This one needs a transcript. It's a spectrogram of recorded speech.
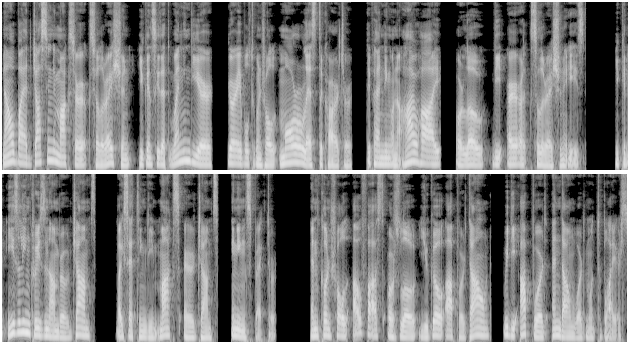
Now by adjusting the max air acceleration, you can see that when in the air, you are able to control more or less the character, depending on how high or low the air acceleration is. You can easily increase the number of jumps by setting the max air jumps in the inspector, and control how fast or slow you go up or down with the upward and downward multipliers.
